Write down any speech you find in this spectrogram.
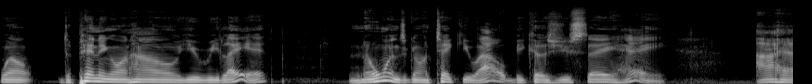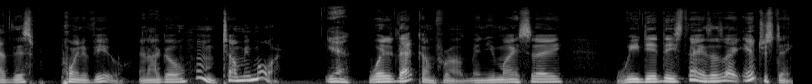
Well, depending on how you relay it, no one's going to take you out because you say, hey, I have this point of view. And I go, hmm, tell me more yeah. where did that come from? And you might say, we did these things. I was like, interesting.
